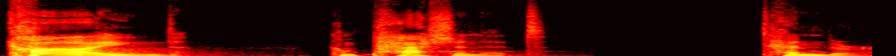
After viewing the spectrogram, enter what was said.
kind compassionate, tender.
